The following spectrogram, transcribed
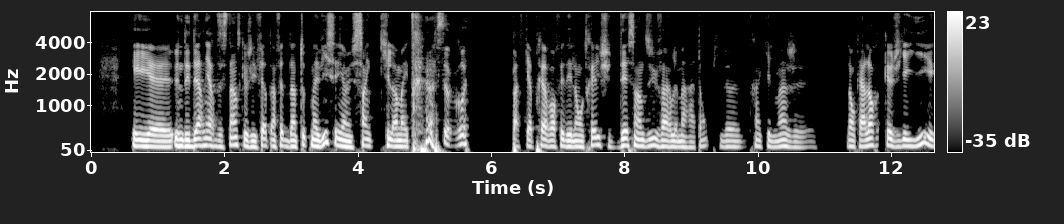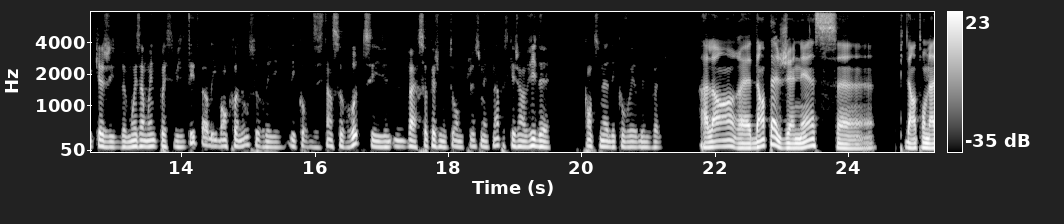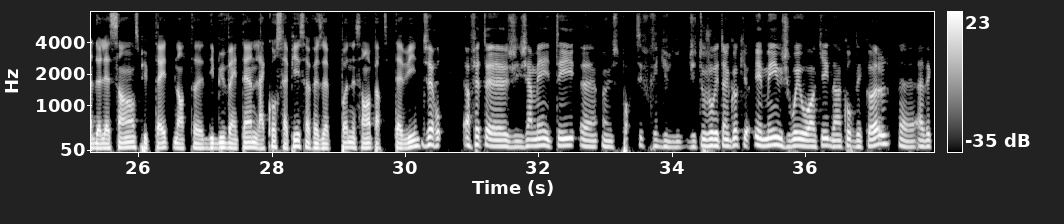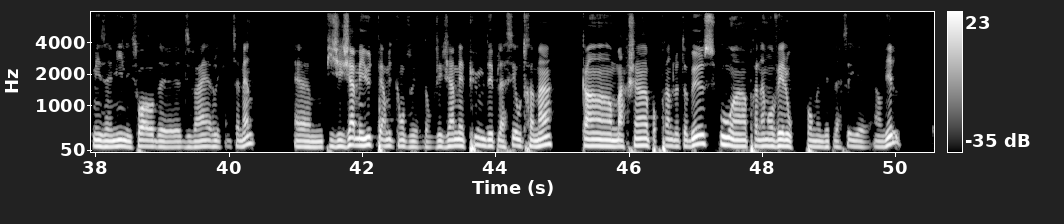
Et euh, une des dernières distances que j'ai faites en fait dans toute ma vie, c'est un 5 kilomètres sur route parce qu'après avoir fait des longs trails, je suis descendu vers le marathon. Puis là, tranquillement, je... Donc, alors que je vieillis et que j'ai de moins en moins de possibilités de faire des bons chronos sur des, des courtes distances sur route, c'est vers ça que je me tourne plus maintenant parce que j'ai envie de continuer à découvrir de nouvelles choses. Alors, euh, dans ta jeunesse, euh, puis dans ton adolescence, puis peut-être dans ta début vingtaine, la course à pied, ça faisait pas nécessairement partie de ta vie? Zéro. En fait, euh, j'ai jamais été euh, un sportif régulier. J'ai toujours été un gars qui a aimé jouer au hockey dans le cours d'école euh, avec mes amis les soirs d'hiver, les fins de semaine. Euh, puis j'ai jamais eu de permis de conduire. Donc j'ai jamais pu me déplacer autrement qu'en marchant pour prendre l'autobus ou en prenant mon vélo pour me déplacer euh, en ville.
